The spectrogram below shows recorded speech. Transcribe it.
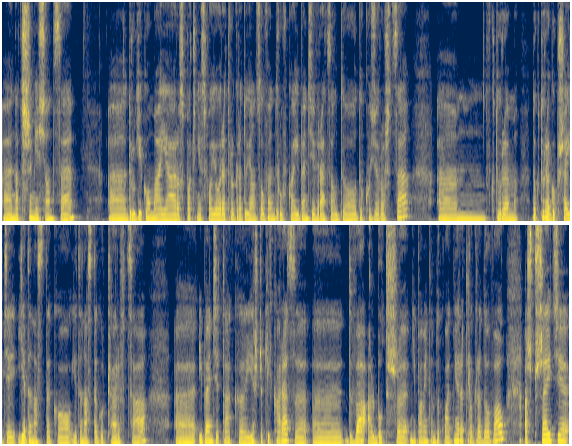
e, na trzy miesiące. 2 e, maja rozpocznie swoją retrogradującą wędrówkę i będzie wracał do, do Koziorożca, w którym do którego przejdzie 11, 11 czerwca e, i będzie tak jeszcze kilka razy, e, dwa albo trzy, nie pamiętam dokładnie, retrogradował, aż przejdzie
